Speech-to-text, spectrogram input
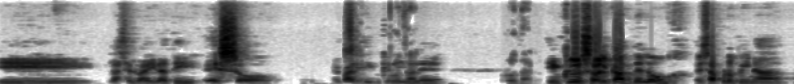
y la Selva de Irati, eso me parece increíble. Incluso el Cap de Long, esa propina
